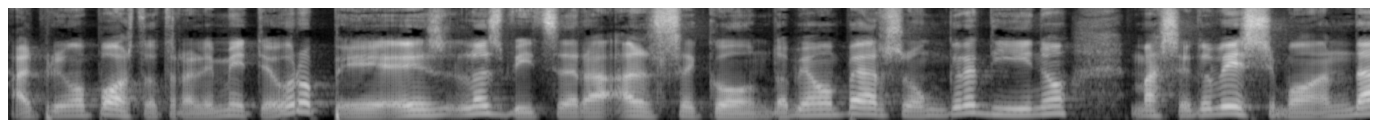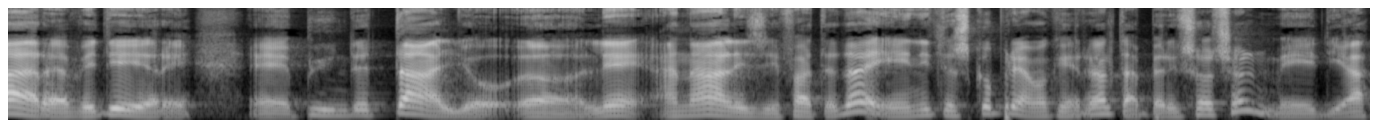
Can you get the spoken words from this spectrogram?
al primo posto tra le mete europee e la Svizzera al secondo. Abbiamo perso un gradino, ma se dovessimo andare a vedere eh, più in dettaglio eh, le analisi fatte da Enit, scopriamo che in realtà per i social media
